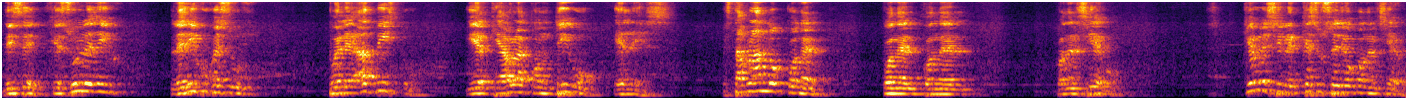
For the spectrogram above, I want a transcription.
Dice, Jesús le dijo, le dijo Jesús, pues le has visto, y el que habla contigo, él es. Está hablando con él, con el, con el, con el ciego. Quiero decirle qué sucedió con el ciego.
